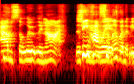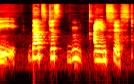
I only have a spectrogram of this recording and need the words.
absolutely not. She has to live with me. be. That's just, mm, I insist.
